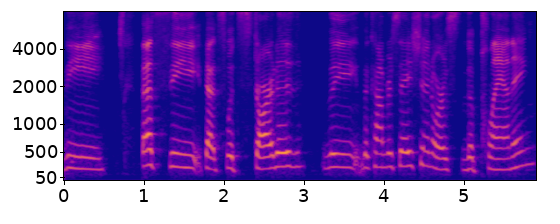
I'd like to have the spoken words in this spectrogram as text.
the that's the that's what started the the conversation or the planning.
